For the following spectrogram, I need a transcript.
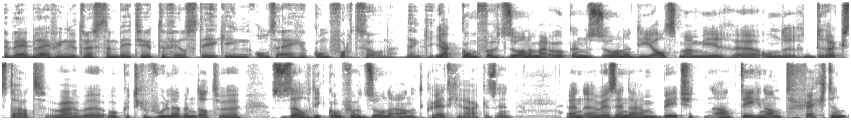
en wij blijven in het Westen een beetje te veel steken in onze eigen comfortzone, denk ik. Ja, comfortzone, maar ook een zone die alsmaar meer uh, onder druk staat, waar we ook het gevoel hebben dat we zelf die comfortzone aan het kwijtgeraken zijn. En, en wij zijn daar een beetje aan, tegen aan het vechten.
